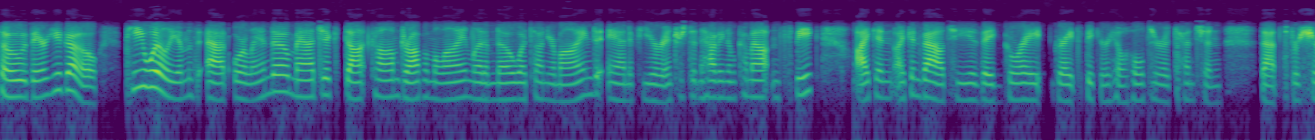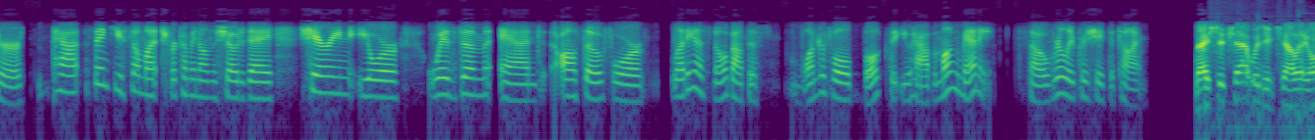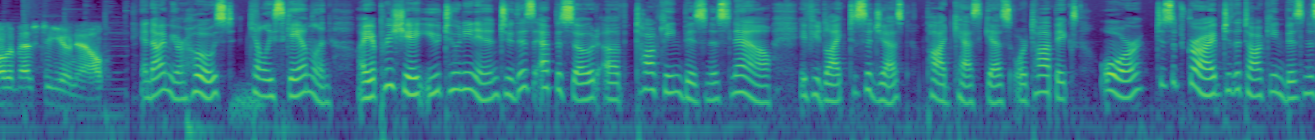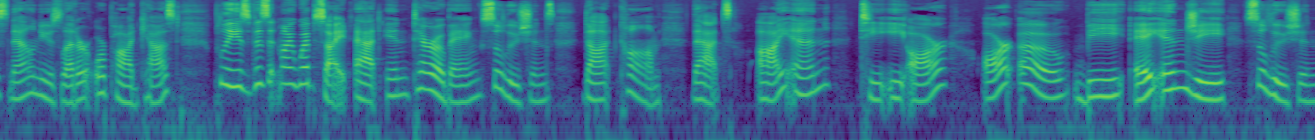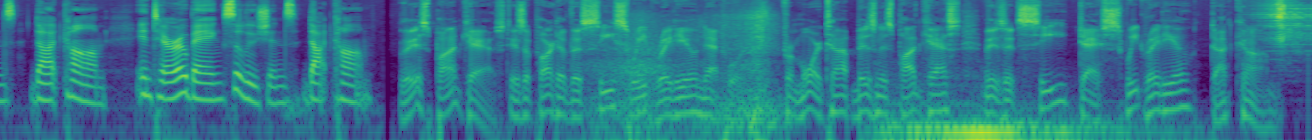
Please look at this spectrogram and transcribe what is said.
So there you go. P. Williams at OrlandoMagic.com. Drop him a line. Let him know what's on your mind. And if you're interested in having him come out and speak, I can I can vouch he is a great great speaker. He'll hold your attention. That's for sure. Pat, thank you so much for coming on the show today, sharing your wisdom, and also for letting us know about this wonderful book that you have, among many. So really appreciate the time. Nice to chat with you, Kelly. All the best to you now. And I'm your host, Kelly Scanlon. I appreciate you tuning in to this episode of Talking Business Now. If you'd like to suggest podcast guests or topics, or to subscribe to the Talking Business Now newsletter or podcast, please visit my website at interrobangsolutions.com. That's I N T E R R O B A N G solutions.com. Interrobangsolutions.com. This podcast is a part of the C Suite Radio Network. For more top business podcasts, visit c-suiteradio.com.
